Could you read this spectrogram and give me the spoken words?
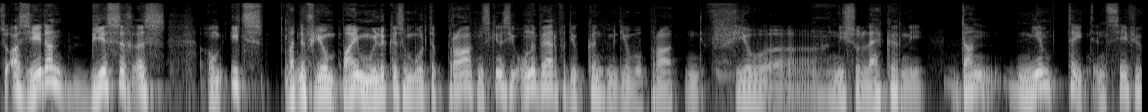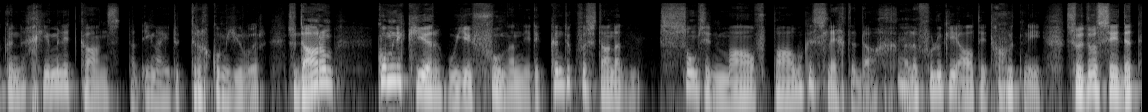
So as jy dan besig is om iets wat nou vir jou baie moeilik is om oor te praat miskien is die onderwerp wat jou kind met jou wil praat vir jou uh, nie so lekker nie dan neem tyd en sê vir jou kind gee my net kans dat ek na jou toe terugkom hieroor. So daarom kommunikeer hoe jy voel dan net. Die kind ook verstaan dat soms het ma of pa ook 'n slegte dag. Hmm. Hulle voel ook nie altyd goed nie. So dit wil sê dit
